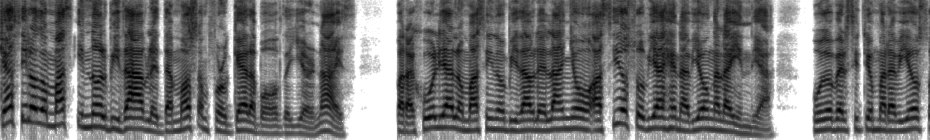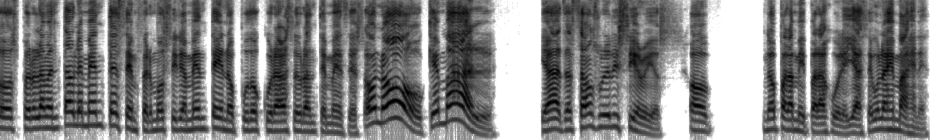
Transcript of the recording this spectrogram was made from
¿Qué ha sido lo más inolvidable, the most unforgettable of the year? Nice. Para Julia, lo más inolvidable del año ha sido su viaje en avión a la India. Pudo ver sitios maravillosos, pero lamentablemente se enfermó seriamente y no pudo curarse durante meses. ¡Oh, no! ¡Qué mal! Yeah, that sounds really serious. Oh, no para mí, para Julia. Ya, según las imágenes.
